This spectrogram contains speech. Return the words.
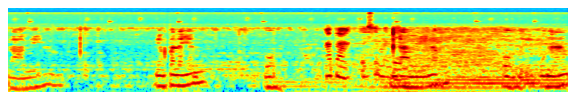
Dami na. oh. Yan pala yan. Oh, Papa, nasa ang mali. dami nila. Oh, oh naipon na lang.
